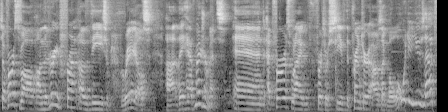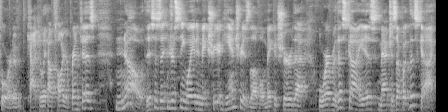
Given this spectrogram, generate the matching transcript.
So first of all, on the very front of these rails, uh, they have measurements. And at first, when I first received the printer, I was like, well, what would you use that for? To calculate how tall your print is? No, this is an interesting way to make sure your gantry is level, making sure that wherever this guy is matches up with this guy.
